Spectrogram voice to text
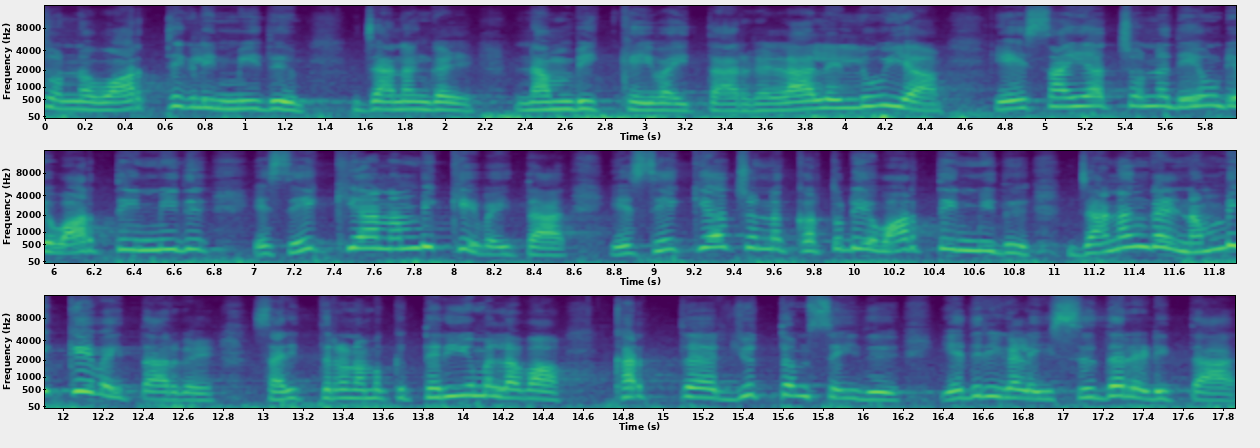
சொன்ன வார்த்தைகளின் மீது ஜனங்கள் நம்பிக்கை வைத்தார்கள். ஏசா ஏசாயா சொன்ன தேவனுடைய வார்த்தையின் மீது எசேக்கியா நம்பிக்கை வைத்தார். எசேக்கியா சொன்ன கர்த்துடைய வார்த்தையின் மீது ஜனங்கள் நம்பிக்கை வைத்தார்கள். சரித்திரம் நமக்கு தெரியுமல்லவா? கர்த்தர் யுத்தம் செய்து எதிரிகளை சிதறடித்தார்.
